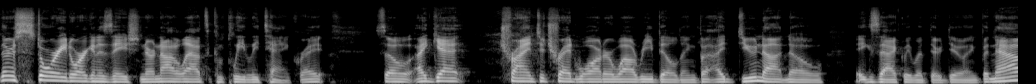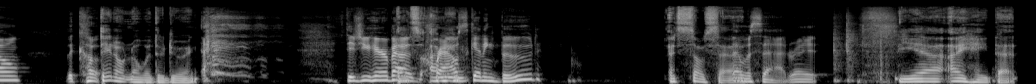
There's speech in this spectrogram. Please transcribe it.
they're a storied organization. They're not allowed to completely tank, right? So I get trying to tread water while rebuilding, but I do not know exactly what they're doing. But now the co- They don't know what they're doing. did you hear about That's- I Krause mean- getting booed? It's so sad. That was sad, right? Yeah, I hate that.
